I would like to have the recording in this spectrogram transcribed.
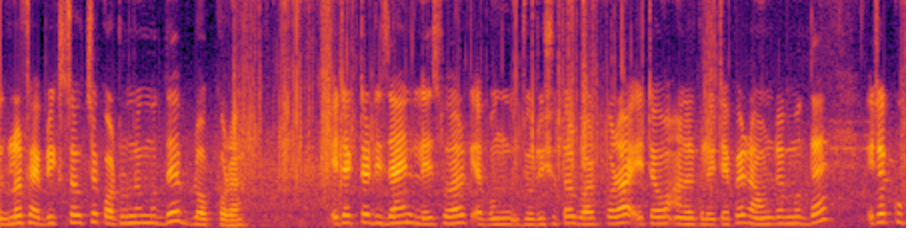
এগুলোর ফ্যাব্রিক্সটা হচ্ছে কটনের মধ্যে ব্লক করা। এটা একটা ডিজাইন লেস ওয়ার্ক এবং জরি সুতার ওয়ার্ক করা। এটাও আনারকলি টাইপের রাউন্ডের মধ্যে। এটা খুব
